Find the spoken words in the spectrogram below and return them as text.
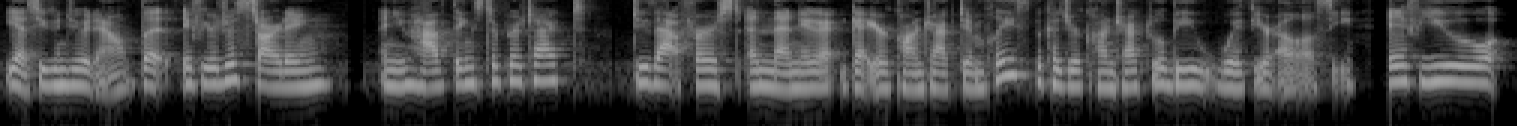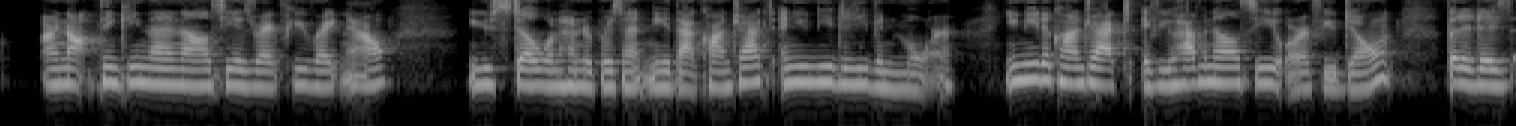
Yes, you can do it now. But if you're just starting and you have things to protect, do that first and then you get your contract in place because your contract will be with your LLC. If you are not thinking that an LLC is right for you right now, you still 100% need that contract and you need it even more. You need a contract if you have an LLC or if you don't, but it is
